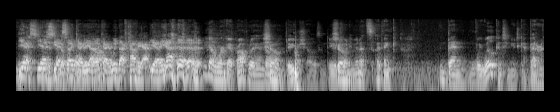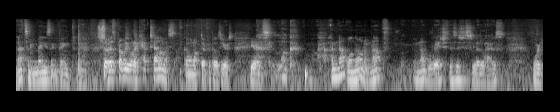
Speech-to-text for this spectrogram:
Yes, yes, yes. up with one Okay, yeah, arm. okay. With that caveat, yeah, yeah. you got to work out properly and go Sure. and do your shows and do your Sure. 20 minutes. I think then we will continue to get better, and that's an amazing thing to me. So- So that's probably what I kept telling myself going up there for those years. Yes. look, I'm not well known. I'm not. I'm not rich. This is just a little house. We're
